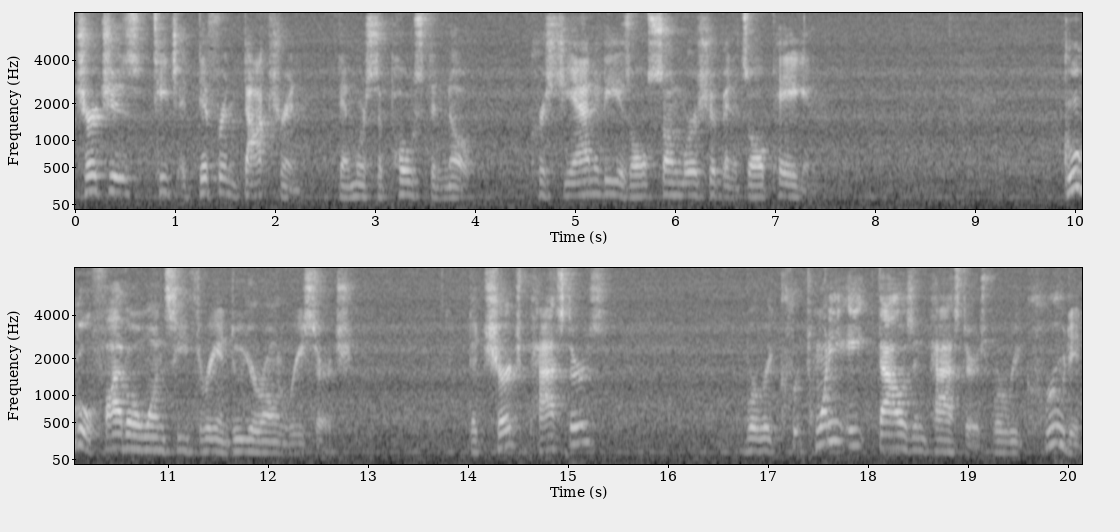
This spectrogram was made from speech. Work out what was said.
Churches teach a different doctrine than we're supposed to know. Christianity is all sun worship and it's all pagan. Google 501c3 and do your own research. The church pastors were recruit 28,000 pastors were recruited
